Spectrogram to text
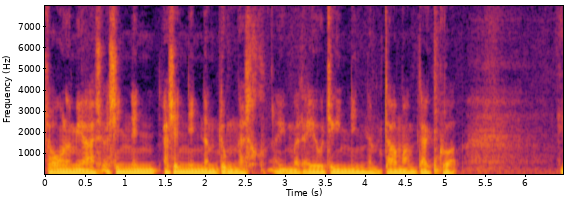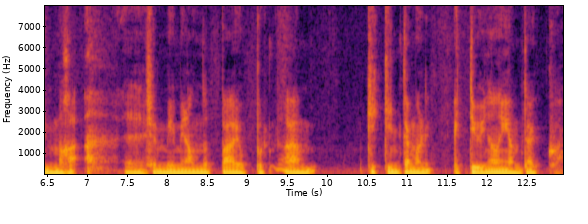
соонамиас асиннин асинниннам тунгас иммала аюутигинниннам таамаам тааккуа иммара э саммиминарнерпаajupпут аам киккин тамани аттивинериам тааккуа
